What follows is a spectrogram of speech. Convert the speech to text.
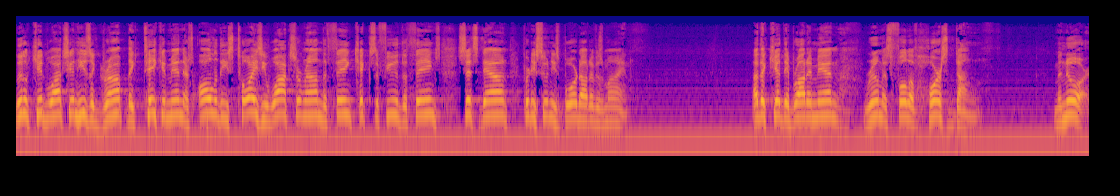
Little kid walks in, he's a grump. They take him in. There's all of these toys. He walks around the thing, kicks a few of the things, sits down. Pretty soon he's bored out of his mind. Other kid, they brought him in. Room is full of horse dung, manure.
